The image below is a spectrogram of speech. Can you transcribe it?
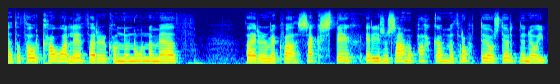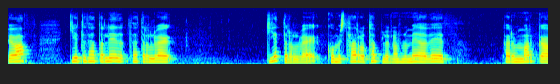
Þetta Þór Káalið, þær eru komna núna með, þær eru með hvað, sex stig, er í þessum sama pakka með þrótti og stjörnunu og IBF. Getur þetta lið, þetta er alveg, getur alveg komist herra á töfluna svona með að við eru marga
